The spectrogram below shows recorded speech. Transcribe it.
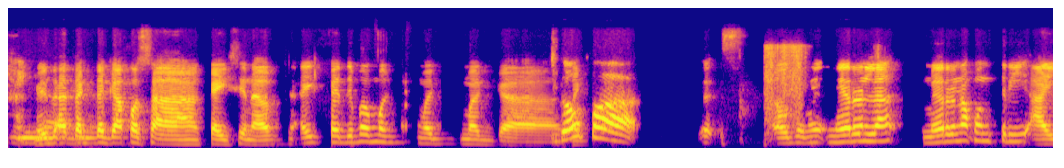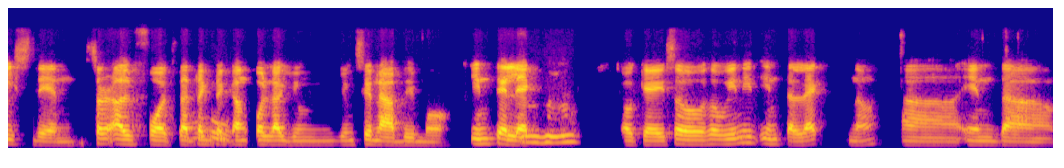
may dadagdag ako sa kay Sinab. Ay, pwede ba mag mag mag uh, Go mag, po. Okay, meron lang meron akong three eyes din, Sir Alphonse. Dadagdagan ko lang yung yung sinabi mo. Intellect. Mm-hmm. Okay, so so we need intellect, no? Uh, and uh,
